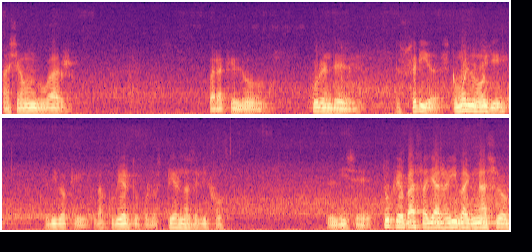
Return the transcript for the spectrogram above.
hacia un lugar para que lo curen de de sus heridas. Como él no oye, debido a que va cubierto por las piernas del hijo, él dice, tú que vas allá arriba, Ignacio,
